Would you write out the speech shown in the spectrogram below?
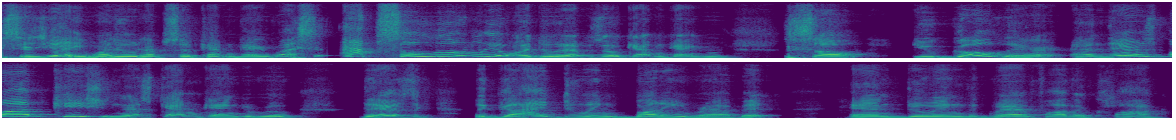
He said, yeah, you want to do an episode of Captain Kangaroo? I said, absolutely, I want to do an episode of Captain Kangaroo. So you go there, and there's Bob Keeshan. There's Captain Kangaroo. There's the, the guy doing Bunny Rabbit and doing the grandfather clock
